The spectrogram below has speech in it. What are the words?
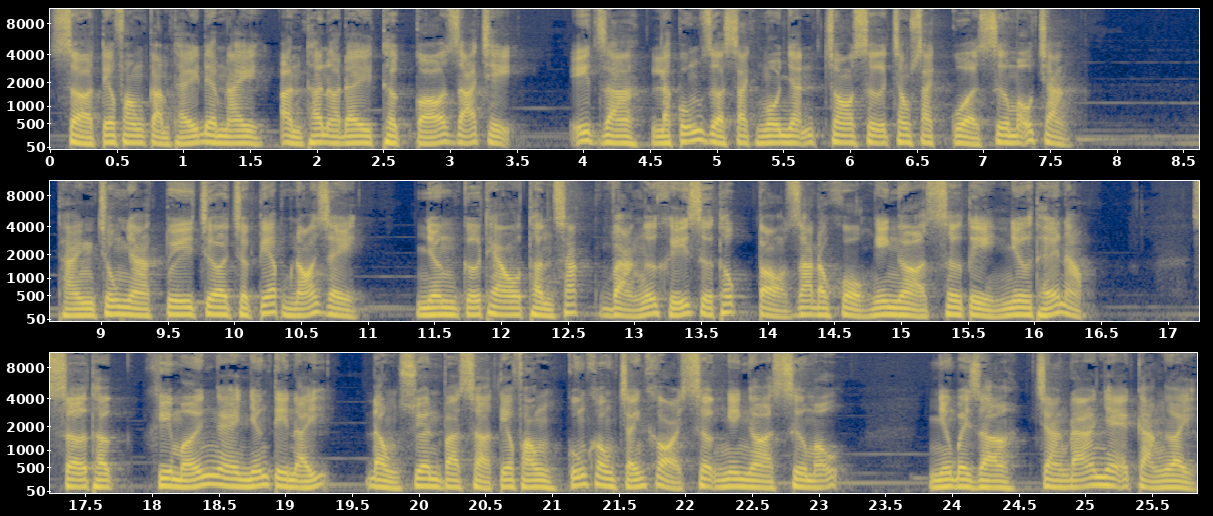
Sở Tiêu Phong cảm thấy đêm nay Ẩn thân ở đây thực có giá trị. Ít ra là cũng rửa sạch ngộ nhận Cho sự trong sạch của sư mẫu chàng. Thành Trung Nhạc tuy chưa trực tiếp nói gì, Nhưng cứ theo thần sắc và ngữ khí sư thúc Tỏ ra đau khổ nghi ngờ sư tỷ như thế nào Sợ thật khi mới nghe những tin ấy, Đồng Xuyên và Sở Tiêu Phong cũng không tránh khỏi sự nghi ngờ sư mẫu. Nhưng bây giờ, chàng đã nhẹ cả người.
